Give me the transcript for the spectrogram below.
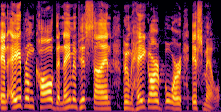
and Abram called the name of his son, whom Hagar bore Ishmael.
